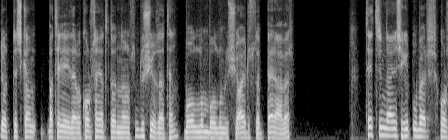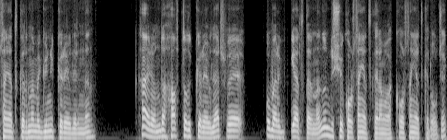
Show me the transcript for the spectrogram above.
4'te çıkan bataryalar ve korsan yaratıklarından olsun düşüyor zaten. Bollum bollum düşüyor Ayrus'la beraber. Tetrin de aynı şekilde Uber korsan yaratıklarından ve günlük görevlerinden. Kairon'da haftalık görevler ve Uber yaratıklarından da düşüyor korsan yaratıklar ama bak korsan yaratıklar olacak.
